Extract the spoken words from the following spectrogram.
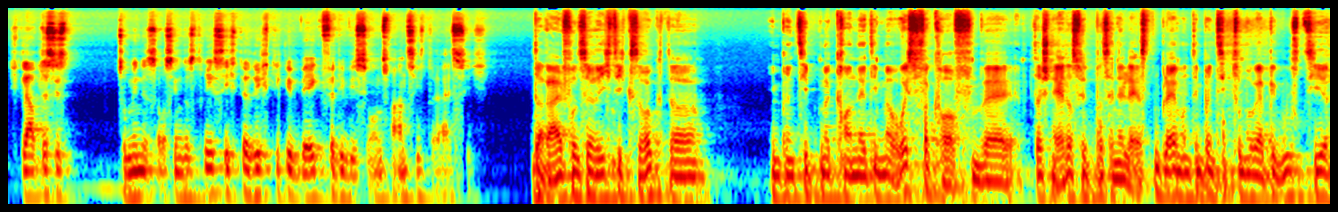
ich glaube, das ist zumindest aus Industriesicht der richtige Weg für die Vision 2030. Der Ralf hat es ja richtig gesagt, äh, im Prinzip, man kann nicht immer alles verkaufen, weil der Schneider sollte bei seinen Leisten bleiben und im Prinzip haben wir ja bewusst hier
